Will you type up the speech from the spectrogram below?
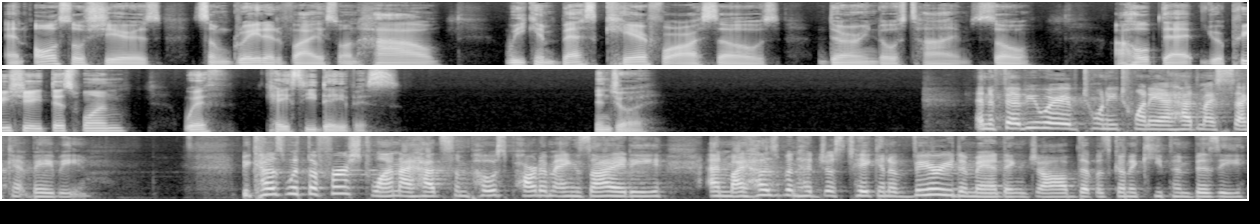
and also shares some great advice on how we can best care for ourselves during those times. So I hope that you appreciate this one with KC Davis. Enjoy. And in February of 2020, I had my second baby. Because with the first one, I had some postpartum anxiety, and my husband had just taken a very demanding job that was going to keep him busy,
